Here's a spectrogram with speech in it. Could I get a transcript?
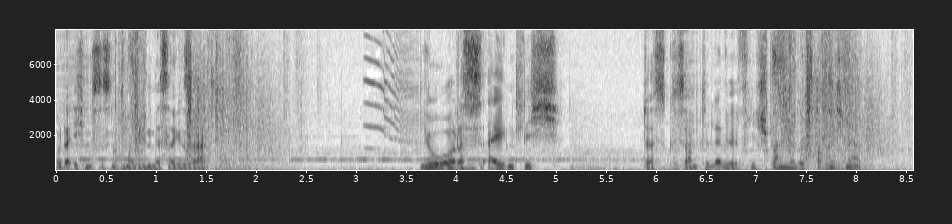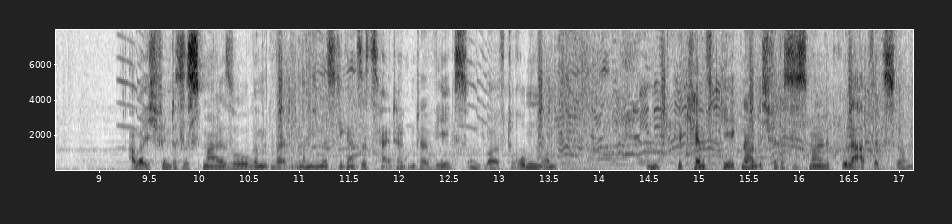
Oder ich muss es nochmal üben, besser gesagt. Jo, aber das ist eigentlich das gesamte Level. Viel spannender wird es auch nicht mehr. Aber ich finde, das ist mal so, wenn, weil man ist die ganze Zeit halt unterwegs und läuft rum und, und bekämpft Gegner. Und ich finde, das ist mal eine coole Abwechslung.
